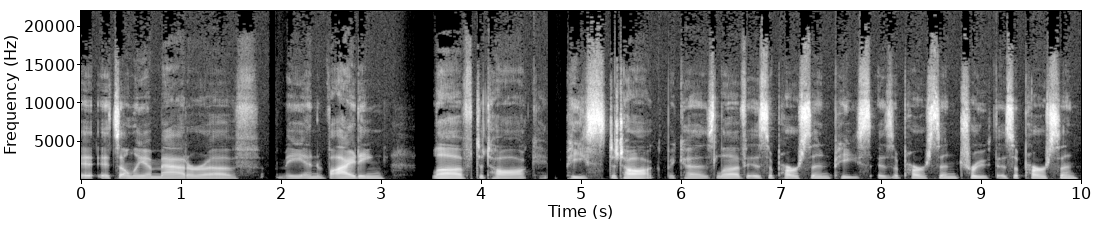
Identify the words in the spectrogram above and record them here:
It, it's only a matter of me inviting love to talk, peace to talk, because love is a person, peace is a person, truth is a person.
